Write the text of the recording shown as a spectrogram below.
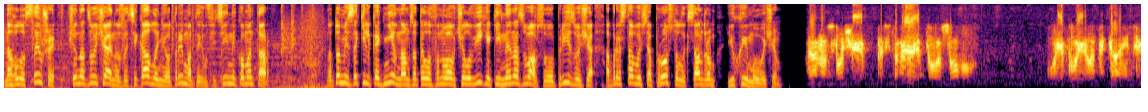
наголосивши, що надзвичайно зацікавлені отримати офіційний коментар. Натомість за кілька днів нам зателефонував чоловік, який не назвав свого прізвища, а представився просто Олександром Юхимовичем. В данном случае представляю ту особу, у якої ви питаєте.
